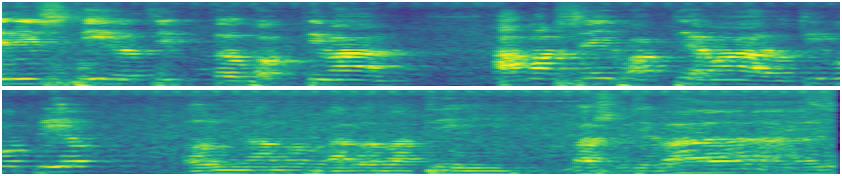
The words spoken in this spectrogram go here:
যিনি স্থির চিত্ত ভক্তিমান। আমার সেই ভক্তি আমার অতীব প্রিয়। অন্যান্য ভাগবতী বাসুদেবায়।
